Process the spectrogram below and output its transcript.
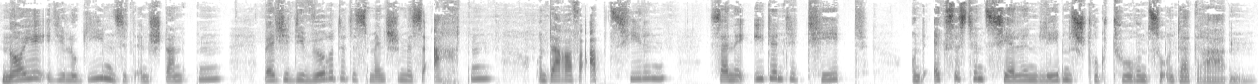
Neue Ideologien sind entstanden, welche die Würde des Menschen missachten und darauf abzielen, seine Identität und existenziellen Lebensstrukturen zu untergraben.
